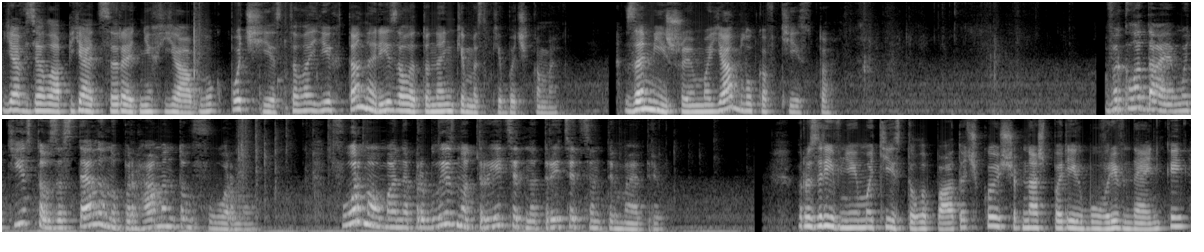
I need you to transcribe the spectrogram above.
Я взяла 5 середніх яблук, почистила їх та нарізала тоненькими скибочками. Замішуємо яблука в тісто. Викладаємо тісто в застелену пергаментом форму. Форма у мене приблизно 30 на 30 см. Розрівнюємо тісто лопаточкою, щоб наш пиріг був рівненький.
